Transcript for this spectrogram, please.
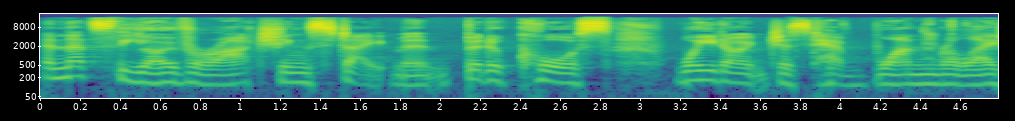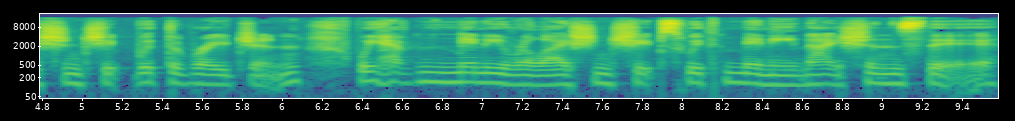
And that's the overarching statement. But of course, we don't just have one relationship with the region, we have many relationships with many nations there.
